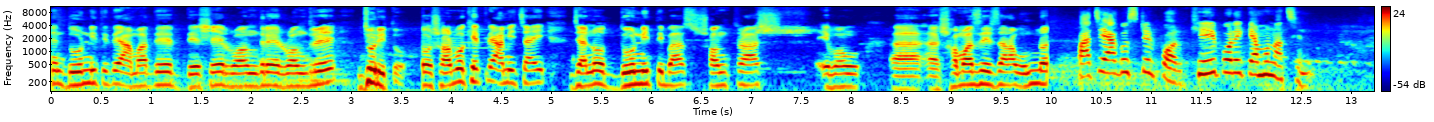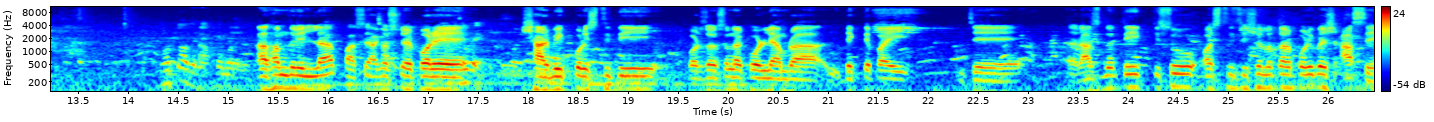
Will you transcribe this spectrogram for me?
দুর্নীতিতে আমাদের দেশের রন্ধ্রে রন্ধ্রে জড়িত। তো সর্বক্ষেত্রে আমি চাই যেন দুর্নীতিবাজ সন্ত্রাস এবং আহ, যারা উন্নয়ন পাঁচই আগস্টের পর খেয়ে পরে কেমন আছেন? আলহামদুলিল্লাহ পাঁচই আগস্টের পরে সার্বিক পরিস্থিতি পর্যালোচনা করলে আমরা দেখতে পাই যে রাজনৈতিক কিছু অস্থিতিশীলতার পরিবেশ আছে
